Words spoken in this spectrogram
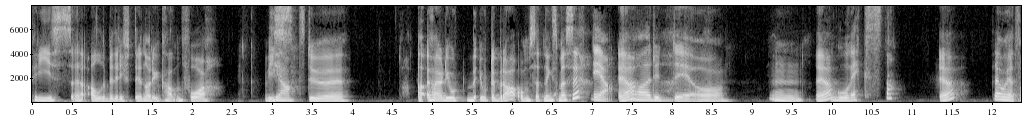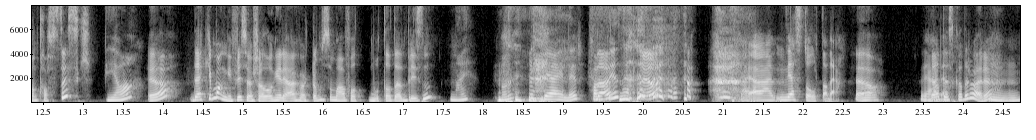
pris eh, alle bedrifter i Norge kan få hvis Ja. du har gjort, gjort det bra omsetningsmessig. Ja, Ja. Og har ryddig og mm, Ja, god vekst, da. ja. Det er jo helt fantastisk. Ja. Ja. Det er ikke mange frisørsalonger jeg har hørt om som har fått mottatt den prisen. Nei. Ikke jeg heller, faktisk. Nei. Ja. Nei, vi er stolt av det. Ja. Ja, det det. skal dere være. Mm.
